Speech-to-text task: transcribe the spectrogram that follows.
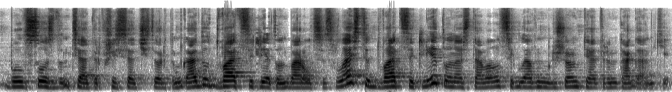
был создан театр в 1964 году. 20 лет он боролся с властью, 20 лет он оставался главным режиссером театра на Таганке.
